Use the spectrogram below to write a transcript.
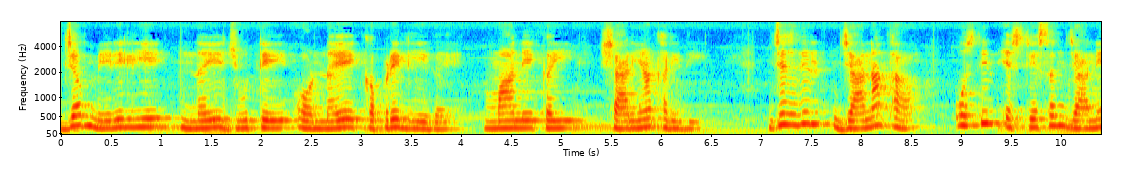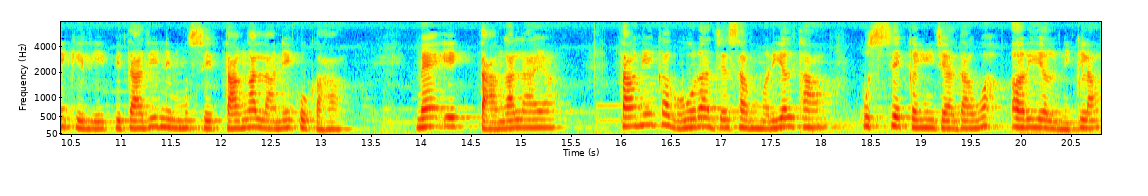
जब मेरे लिए नए जूते और नए कपड़े लिए गए, माँ ने कई साड़ियाँ खरीदी। जिस दिन जाना था उस दिन स्टेशन जाने के लिए पिताजी ने मुझसे तांगा लाने को कहा। मैं एक तांगा लाया। तांगे का घोड़ा जैसा मरियल था, उससे कहीं ज़्यादा वह अरियल निकला।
